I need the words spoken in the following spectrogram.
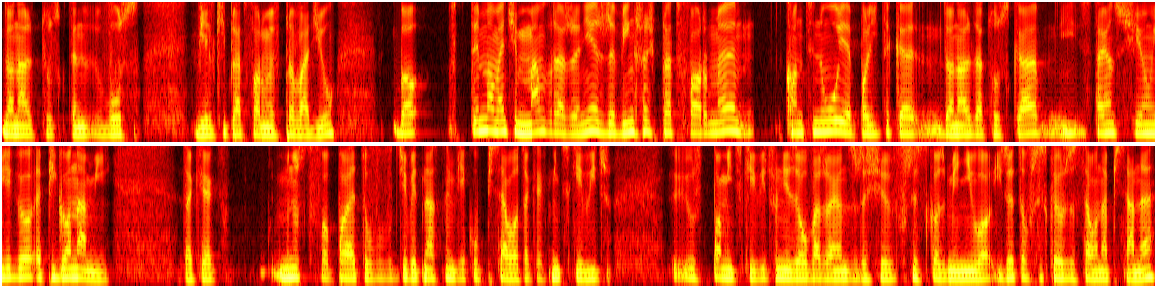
Donald Tusk ten wóz wielkiej Platformy wprowadził. Bo w tym momencie mam wrażenie, że większość Platformy kontynuuje politykę Donalda Tuska i stając się jego epigonami. Tak jak mnóstwo poetów w XIX wieku pisało, tak jak Mickiewicz, już po Mickiewiczu, nie zauważając, że się wszystko zmieniło i że to wszystko już zostało napisane.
